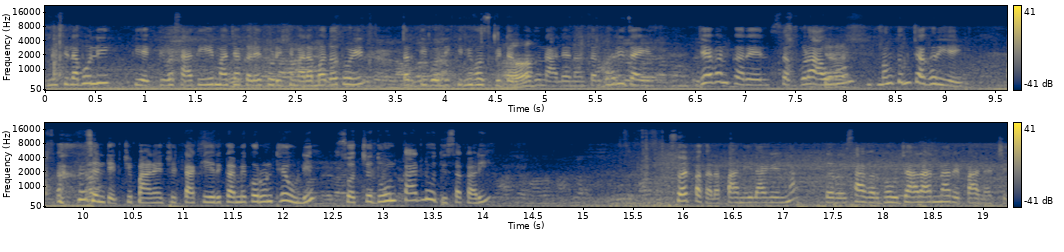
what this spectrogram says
मी तिला बोलली की एक दिवस आधी माझ्याकडे थोडीशी मला मदत होईल. तर ती बोलली की मी हॉस्पिटलमधून आल्यानंतर घरी जाईल. जेवण करेल सगळं आवरून मग तुमच्या घरी येईल. सिंटेकची पाण्याची टाकी रिकामी करून ठेवली. स्वच्छ धुवून काढली होती सकाळी. स्वयंपाकाला पाणी लागेल ना? तर सागर भाऊ जार आणणार आहे पाण्याचे.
